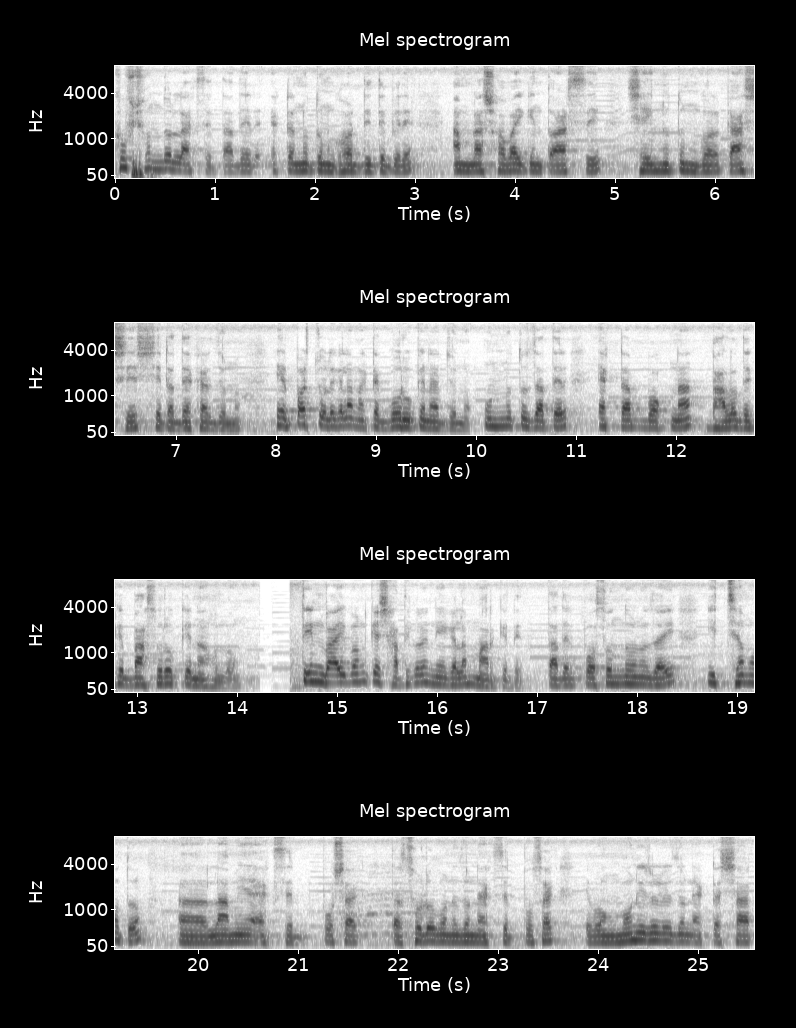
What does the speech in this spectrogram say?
খুব সুন্দর লাগছে তাদের একটা নতুন ঘর দিতে পেরে। আমরা সবাই কিন্তু আসছি সেই নতুন ঘর কাজ শেষ সেটা দেখার জন্য। এরপর চলে গেলাম একটা গরু কেনার জন্য। উন্নত জাতের একটা বকনা ভালো দেখে বাছুরও কেনা হলো। তিন ভাই বোনকে সাথে করে নিয়ে গেলাম মার্কেটে। তাদের পছন্দ অনুযায়ী ইচ্ছা মতো লামিয়া এক সেট পোশাক, তার ছোটো বোনের জন্য এক সেট পোশাক এবং মনিরুলের জন্য একটা শার্ট,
